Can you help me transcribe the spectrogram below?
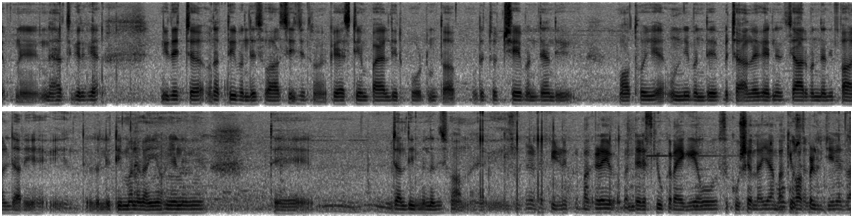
ਆਪਣੇ ਨਹਿਰ 'ਚ ਗਿਰ ਗਿਆ। ਜਿਹਦੇ 'ਚ 29 ਬੰਦੇ ਸਵਾਰ ਸੀ ਜਿੱਥੋਂ ਕਿ ਐਸਟੀਐਮ ਪਾਇਲ ਦੀ ਰਿਪੋਰਟ ਮੁਤਾਬਕ ਉਹਦੇ 'ਚੋਂ 6 ਬੰਦਿਆਂ ਦੀ ਮੌਤ ਹੋਈ ਹੈ 19 ਬੰਦੇ ਬਚਾ ਲਏ ਗਏ ਨੇ ਚਾਰ ਬੰਦਿਆਂ ਦੀ ਭਾਲ ਜਾਰੀ ਹੈਗੀ ਹੈ। ਤੇ ਉਹਦੇ ਲਈ ਟੀਮਾਂ ਲਗਾਈਆਂ ਹੋਈਆਂ ਨੇਗੀਆਂ ਤੇ ਜਲਦੀ ਮਿਲਣ ਦੀ ਸੰਭਾਵਨਾ ਹੈਗੀ ਹੈ। ਜਿਹੜੇ ਪੀੜਤ ਬਾਕੀ ਜਿਹੜੇ ਬੰਦੇ ਰੈਸਕਿਊ ਕਰਾਏ ਗਏ ਉਹ ਸਕੂਸ਼ਲ ਹੈ ਜਾਂ ਬਾਕੀ। ਹਸਪੀਟਲ ਜੇਲ੍ਹ ਦਾ?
